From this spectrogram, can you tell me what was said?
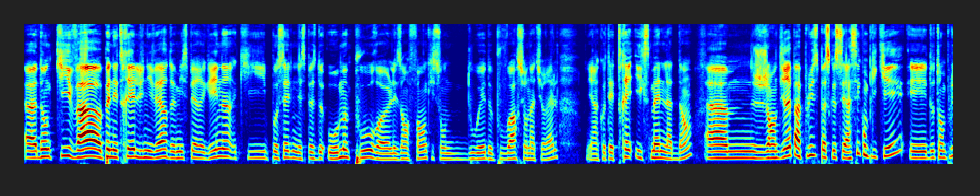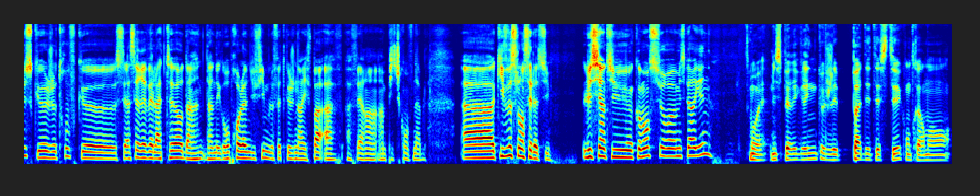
Euh, donc qui va pénétrer l'univers de Miss Peregrine, qui possède une espèce de home pour euh, les enfants qui sont doués de pouvoirs surnaturels. Il y a un côté très X-Men là-dedans. Euh, J'en dirai pas plus parce que c'est assez compliqué et d'autant plus que je trouve que c'est assez révélateur d'un des gros problèmes du film, le fait que je n'arrive pas à, faire un, un pitch convenable. Euh, qui veut se lancer là-dessus? Lucien, tu commences sur euh, Miss Peregrine? Ouais, Miss Peregrine que j'ai pas détesté, contrairement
